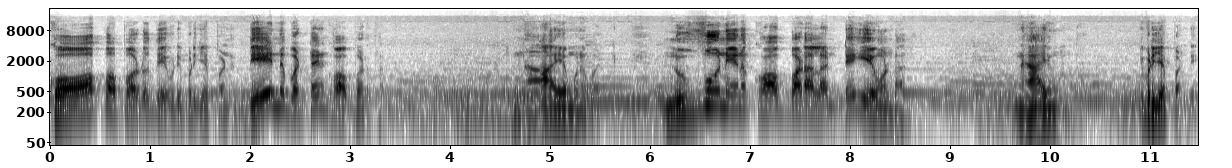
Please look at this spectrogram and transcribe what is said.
కోపపడు దేవుడు. ఇప్పుడు చెప్పండి దేన్ని బట్టి ఆయన కోపపడతాడు? న్యాయమును బట్టి. నువ్వు నేను కోపపడాలంటే ఏముండాలి? న్యాయం ఉండాలి. ఇప్పుడు చెప్పండి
